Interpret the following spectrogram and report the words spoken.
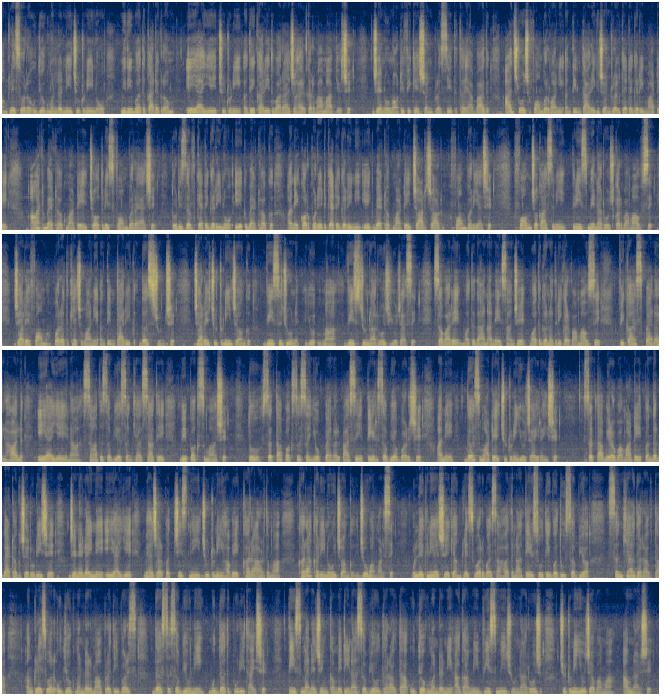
અંકલેશ્વર ઉદ્યોગ મંડળની ચૂંટણીનો વિધિવત કાર્યક્રમ એઆઈએ ચૂંટણી અધિકારી દ્વારા જાહેર કરવામાં આવ્યો છે, જેનું નોટિફિકેશન પ્રસિદ્ધ થયા બાદ આજરોજ ફોર્મ ભરવાની અંતિમ તારીખ જનરલ કેટેગરી માટે આઠ બેઠક માટે ચોત્રીસ ફોર્મ ભરાયા છે. તો રિઝર્વ કેટેગરીનો એક બેઠક અને કોર્પોરેટ કેટેગરીની એક બેઠક માટે ચાર ચાર ફોર્મ ભર્યા છે. ફોર્મ ચકાસણી ત્રીસ મેના રોજ કરવામાં આવશે. જ્યારે ફોર્મ પરત ખેંચવાની અંતિમ તારીખ દસ જૂન છે. જ્યારે ચૂંટણી જંગ વીસ જૂનમાં વીસ જૂનના રોજ યોજાશે. સવારે મતદાન અને સાંજે મતગણતરી કરવામાં આવશે. વિકાસ પેનલ હાલ એઆઈએના સાત સભ્ય સંખ્યા સાથે વિપક્ષમાં છે તો સત્તાપક્ષ સહયોગ પેનલ પાસે તેર સભ્ય બળ છે અને દસ માટે ચૂંટણી યોજાઈ રહી છે. સત્તા મેળવવા માટે પંદર બેઠક જરૂરી છે, જેને લઈને એઆઈએ બે હજાર પચીસની ચૂંટણી હવે ખરા અર્થમાં ખરાખરીનો જંગ જોવા મળશે. ઉલ્લેખનીય છે કે અંકલેશ્વર વસાહતના તેરસોથી વધુ સભ્ય સંખ્યા ધરાવતા અંકલેશ્વર ઉદ્યોગ મંડળમાં પ્રતિવર્ષ દસ સભ્યોની મુદ્દત પૂરી થાય છે. ત્રીસ મેનેજિંગ કમિટીના સભ્યો ધરાવતા ઉદ્યોગ મંડળની આગામી વીસમી જૂનના રોજ ચૂંટણી યોજવામાં આવનાર છે.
